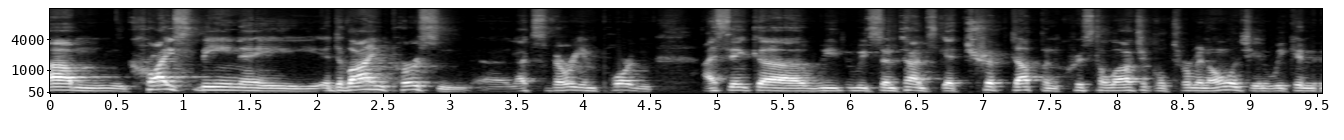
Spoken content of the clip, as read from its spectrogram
Um, Christ being a, a divine person, uh, that's very important. I think uh, we, we sometimes get tripped up in Christological terminology and we can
